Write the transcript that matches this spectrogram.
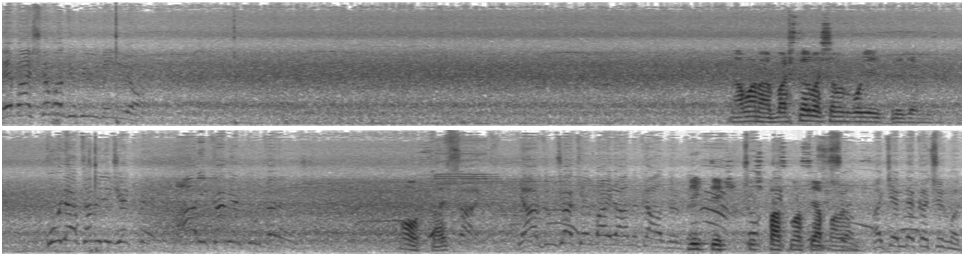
ve başlama düdüğü geliyor. Aman abi başlar başlamaz gol yedireceğim bizi. Gol atabilecek mi? Harika bir kurtarış. Offside. Yardımcı hakem bayrağını kaldırdı. Dik dik. Çok Hiç pas net bir mas yapmadı. Hakem de kaçırmadı.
